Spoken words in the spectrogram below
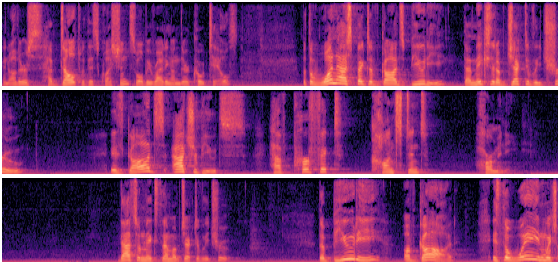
and others, have dealt with this question, so I'll be writing on their coattails. But the one aspect of God's beauty that makes it objectively true is God's attributes have perfect, constant harmony. That's what makes them objectively true. The beauty of God is the way in which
